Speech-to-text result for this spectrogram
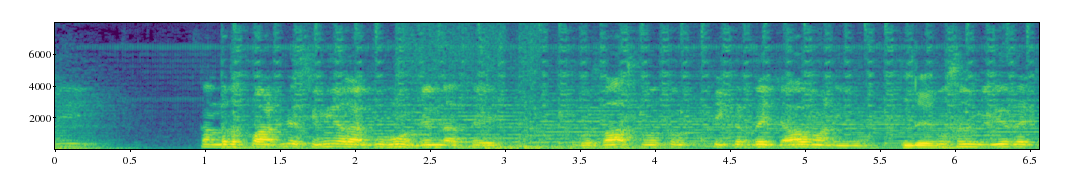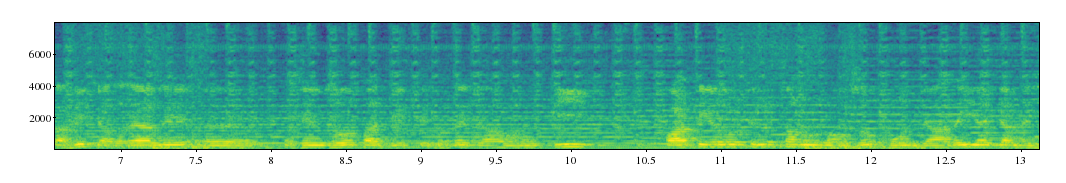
ਜੀ ਕਾਂਗਰਸ ਪਾਰਟੀ ਦੇ ਸੀਨੀਅਰ ਆਗੂ ਹੋਣ ਦੇ ਨਾਤੇ ਗੁਰਦਾਸਪੁਰ ਤੋਂ ਟਿਕਟ ਦੇ ਚਾਹਵਾਨੀ ਹੋ ਜੀ। ਸੋਸ਼ਲ ਮੀਡੀਆ ਤੇ ਕਾਫੀ ਚੱਲ ਰਿਹਾ ਕਿ ਤਸੀਮ ਸੋਤ ਅੱਜ ਟਿਕਟ ਦੇ ਚਾਹਵਾਨੀ। ਕੀ ਪਾਰਟੀ ਵੱਲੋਂ ਟਿਕਟ ਤੁਹਾਨੂੰ ਅਨਾਉਂਸ ਹੋਣ ਜਾ ਰਹੀ ਹੈ ਜਾਂ ਨਹੀਂ?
